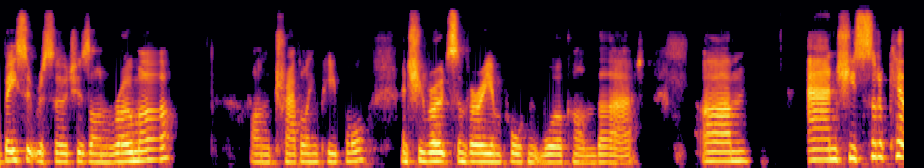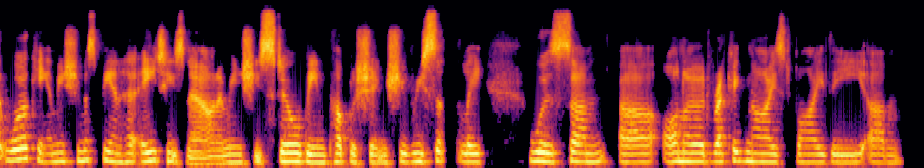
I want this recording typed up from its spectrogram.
basic research is on Roma, on traveling people, and she wrote some very important work on that. Um, and she's sort of kept working. I mean, she must be in her 80s now, and I mean, she's still been publishing. She recently was um, uh, honored, recognized by the um,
